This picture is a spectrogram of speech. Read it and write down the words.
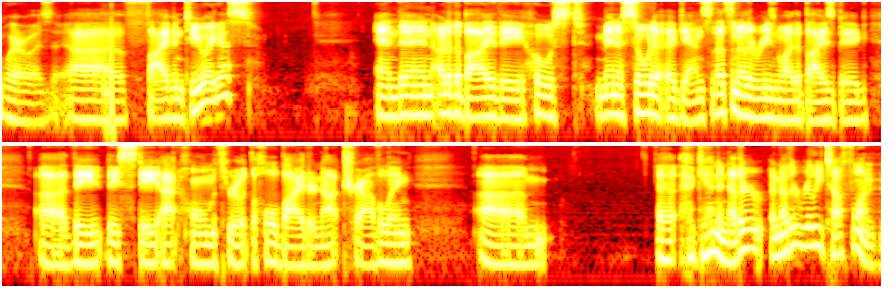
where was it? Uh, five and two, I guess. And then out of the bye they host Minnesota again. So that's another reason why the bye is big. Uh, they they stay at home throughout the whole bye They're not traveling. Um, uh, again, another another really tough one.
